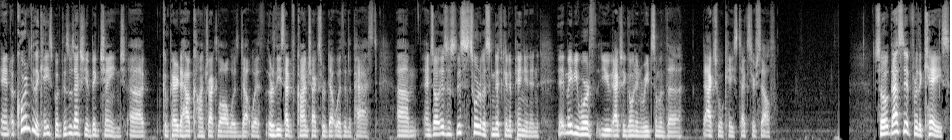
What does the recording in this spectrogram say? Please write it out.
And according to the casebook, this was actually a big change uh, compared to how contract law was dealt with, or these type of contracts were dealt with in the past. Um, and so this is this is sort of a significant opinion, and it may be worth you actually going and read some of the the actual case text yourself. So that's it for the case.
